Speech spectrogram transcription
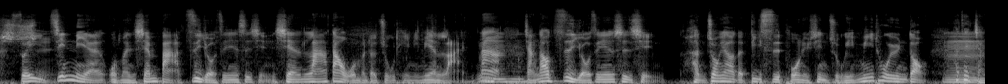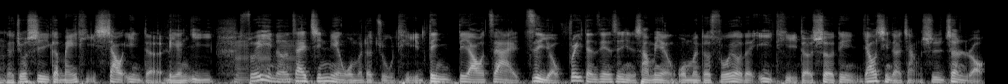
所以今年我们先把自由这件事情先拉到我们的主题里面来。那讲到自由这件事情，很重要的第四波女性主义 Me Too 运动，它在讲的就是一个媒体效应的涟漪。所以呢，在今年我们的主题定调在自由 Freedom 这件事情上面，我们的所有的议题的设定、邀请的讲师阵容，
